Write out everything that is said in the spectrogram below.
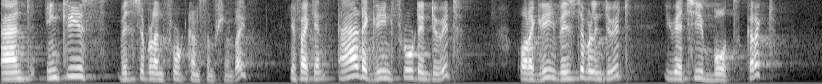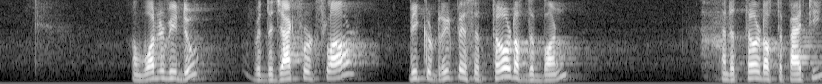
and increase vegetable and fruit consumption, right? If I can add a green fruit into it or a green vegetable into it, you achieve both, correct? And what did we do? With the jackfruit flour, we could replace a third of the bun and a third of the patty,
